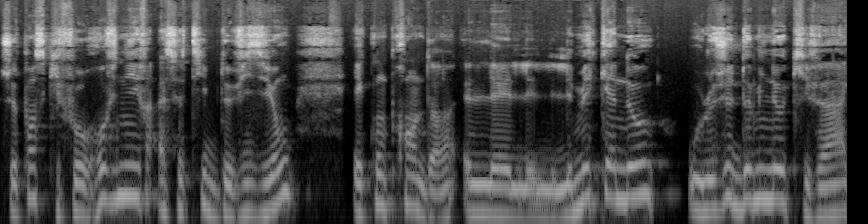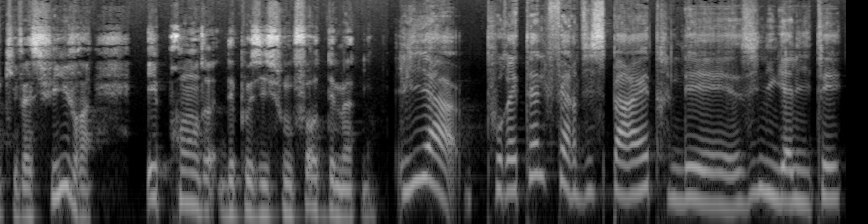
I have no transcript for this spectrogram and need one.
Je pense qu'il faut revenir à ce type de vision et comprendre les, les, les mécanos ou le jeu de domino qui va qui va suivre et prendre des positions fortes dès maintenant. L'IA pourrait-elle faire disparaître les inégalités,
